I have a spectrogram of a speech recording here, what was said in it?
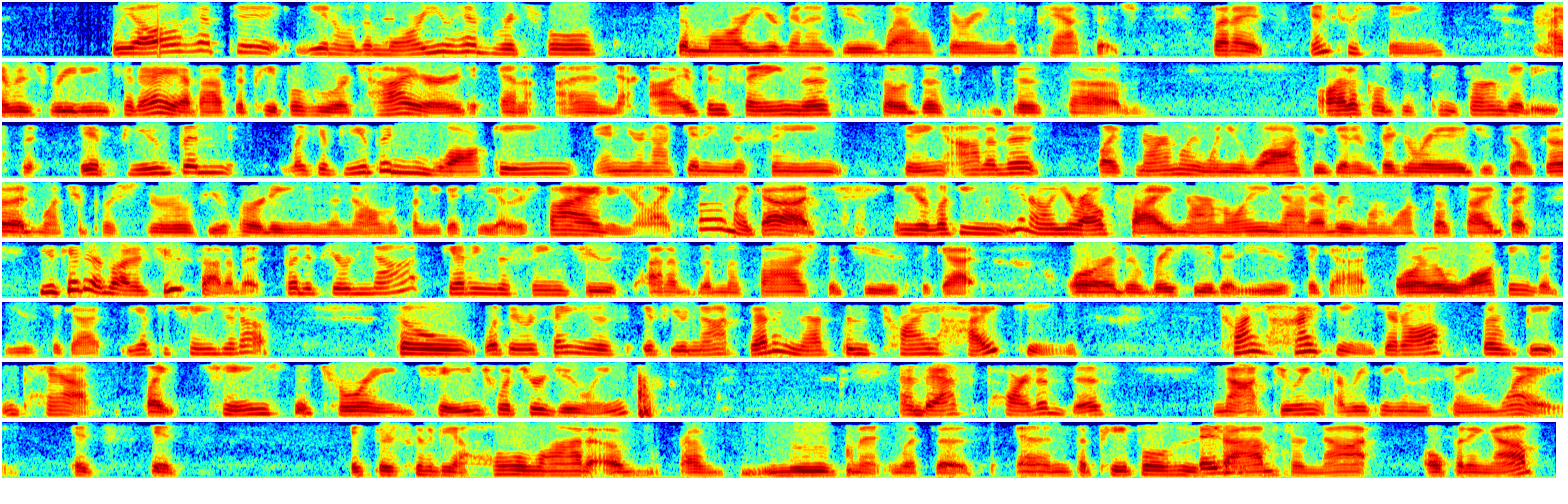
we all have to, you know, the more you have rituals, the more you're going to do well during this passage. But it's interesting. I was reading today about the people who are tired, and and I've been saying this. So this this um, article just confirmed it. If you've been like if you've been walking and you're not getting the same thing out of it, Like normally when you walk, you get invigorated, you feel good. Once you push through, if you're hurting, and then all of a sudden you get to the other side, and you're like, oh my god, and you're looking, you know, you're outside normally. Not everyone walks outside, but you get a lot of juice out of it. But if you're not getting the same juice out of the massage that you used to get, or the Reiki that you used to get, or the walking that you used to get, you have to change it up. So what they were saying is, if you're not getting that, then try hiking. Try hiking. Get off the beaten path. Like change the terrain, change what you're doing, and that's part of this. Not doing everything in the same way. It's it's it, there's going to be a whole lot of, of movement with this, and the people whose and, jobs are not opening up,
